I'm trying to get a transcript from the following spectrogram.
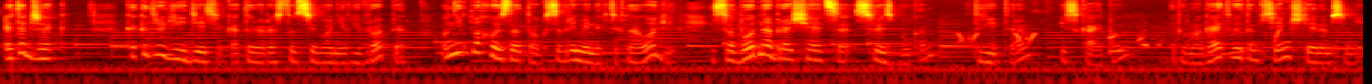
Это Джек. Как и другие дети, которые растут сегодня в Европе, он неплохой знаток современных технологий и свободно обращается с Фейсбуком, Твиттером и Скайпом и помогает в этом всем членам семьи.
